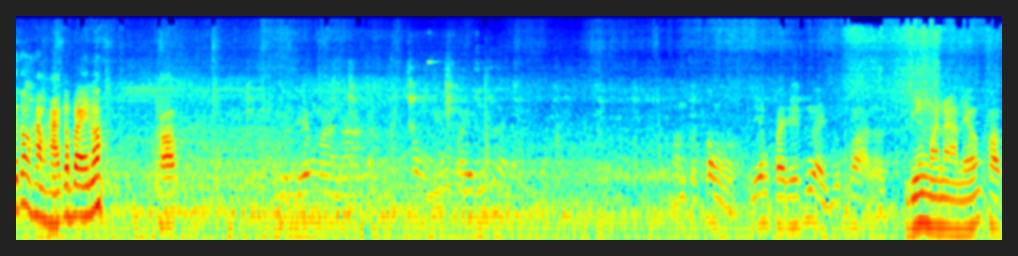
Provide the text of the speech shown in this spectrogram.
ไม่ต้องทำหากำไรเนาะครับ มันเลี้ยงมานานแล้วต้องเลี้ยงไปเรื่อยๆนะมันก็ต้องเลี้ยงไปเรื่อยๆคิดว่าเลยเลี้ยงมานานแล้ว ครับ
